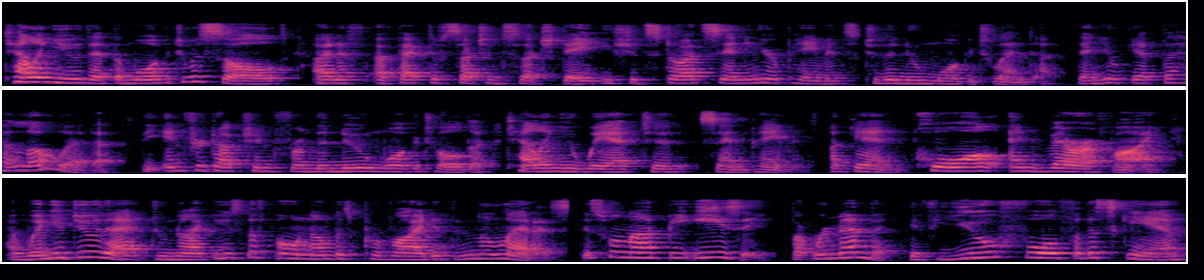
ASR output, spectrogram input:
telling you that the mortgage was sold on effective such and such date. You should start sending your payments to the new mortgage lender. Then you'll get the hello letter, the introduction from the new mortgage holder telling you where to send payments. Again, call and verify. And when you do that, do not use the phone numbers provided in the letters. This will not be easy. But remember, if you fall for the scam,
